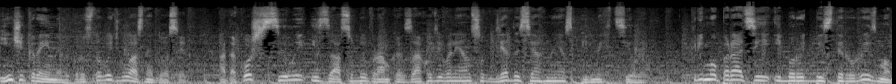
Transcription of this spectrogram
Інші країни використовують власний досвід, а також сили і засоби в рамках заходів альянсу для досягнення спільних цілей. Крім операції і боротьби з тероризмом,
